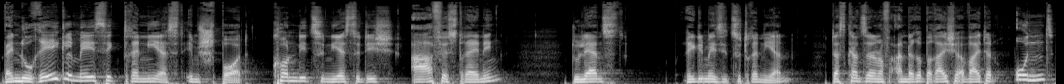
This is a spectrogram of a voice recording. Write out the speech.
Wenn du regelmäßig trainierst im Sport, konditionierst du dich A fürs Training, du lernst regelmäßig zu trainieren, das kannst du dann auf andere Bereiche erweitern und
